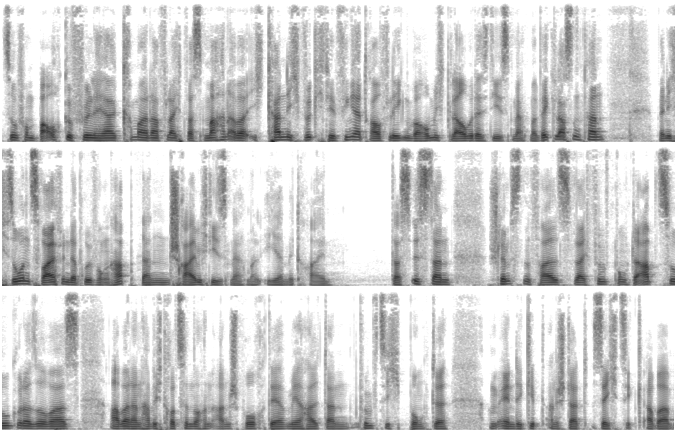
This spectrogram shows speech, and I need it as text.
so vom Bauchgefühl her kann man da vielleicht was machen, aber ich kann nicht wirklich den Finger drauflegen, warum ich glaube, dass ich dieses Merkmal weglassen kann. Wenn ich so einen Zweifel in der Prüfung habe, dann schreibe ich dieses Merkmal eher mit rein. Das ist dann schlimmstenfalls vielleicht fünf Punkte Abzug oder sowas, aber dann habe ich trotzdem noch einen Anspruch, der mir halt dann 50 Punkte am Ende gibt anstatt 60. Aber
